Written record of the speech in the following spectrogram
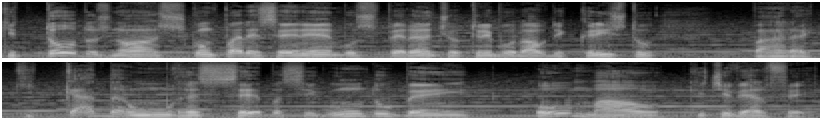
que todos nós compareceremos perante o tribunal de Cristo para que cada um receba segundo o bem ou mal que tiver feito.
